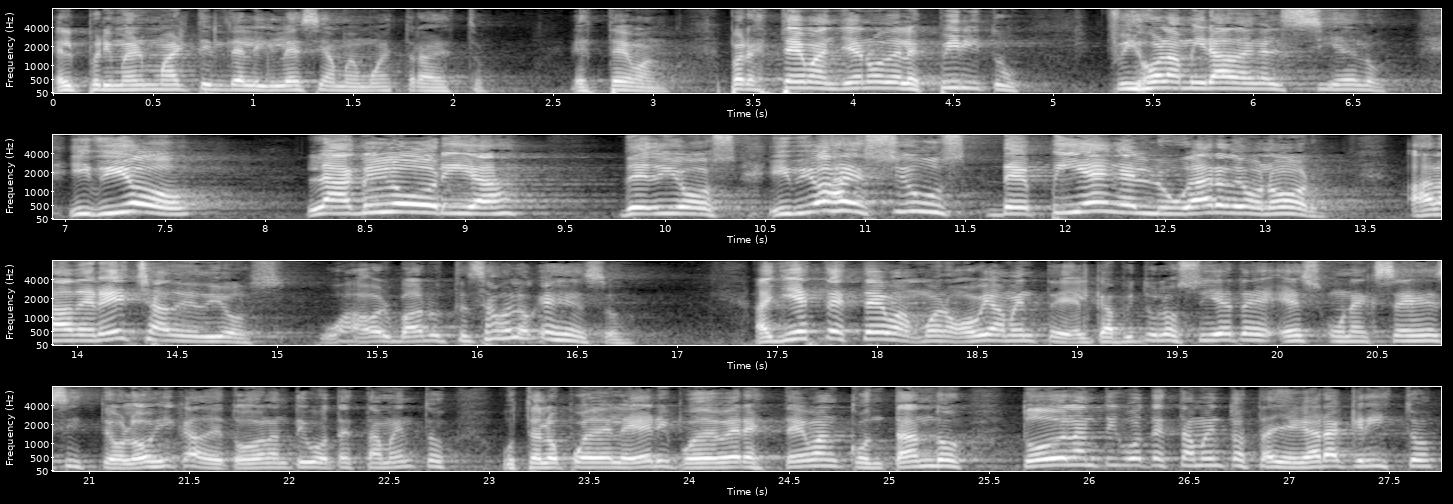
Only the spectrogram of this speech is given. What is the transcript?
El primer mártir de la iglesia me muestra esto, Esteban. Pero Esteban, lleno del Espíritu, fijó la mirada en el cielo y vio la gloria de Dios y vio a Jesús de pie en el lugar de honor, a la derecha de Dios. Wow, hermano, ¿usted sabe lo que es eso? Allí está Esteban. Bueno, obviamente el capítulo 7 es una exégesis teológica de todo el Antiguo Testamento. Usted lo puede leer y puede ver a Esteban contando todo el Antiguo Testamento hasta llegar a Cristo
